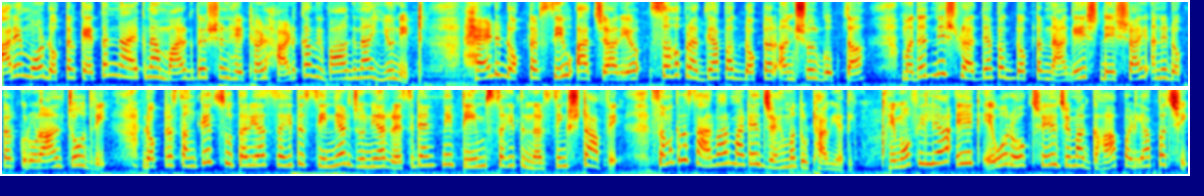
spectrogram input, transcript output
આરએમઓ ડોક્ટર કેતન નાયકના માર્ગદર્શન હેઠળ હાડકા વિભાગના યુનિટ હેડ ડોક્ટર શિવ આચાર્ય સહ પ્રાધ્યાપક ડોક્ટર અંશુલ ગુપ્તા, મદદનીશ પ્રાધ્યાપક ડોક્ટર નાગેશ દેસાઈ અને ડોક્ટર કૃણાલ ચૌધરી, ડોક્ટર સંકેત સુતરિયા સહિત સિનિયર જુનિયર રેસિડેન્ટની ટીમ સહિત નર્સિંગ સ્ટાફે સમગ્ર સારવાર માટે જહેમત ઉઠાવી હતી. હિમોફિલિયા એક એવો રોગ છે જેમાં ઘા પડ્યા પછી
